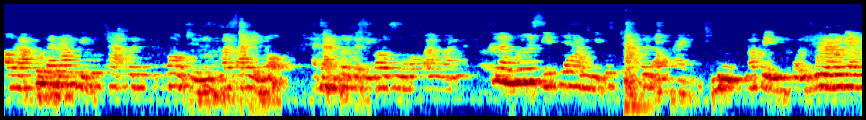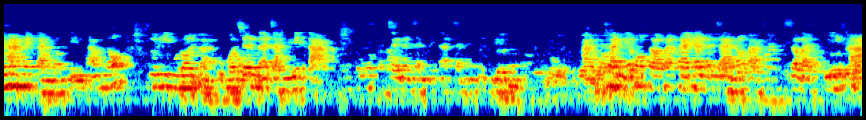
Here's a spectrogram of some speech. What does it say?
เอารับคุณธรรมที่พุทธะเพิ่นเว้าถึงมาใส่เนาะอาจารย์เพิ่นก็สิเว้าสู่เขาฟังว่าเครื่องมือสิบอย่างที่พุทธะเพิ่นเอาให้มาเป็นผลทางแนวทางในการบำเพ็ญธรรมเนาะสุรีบุรอยค่ะขอเชิญอาจารย์เมตตาเชิญอาจารย์เมตตาอาจารย์ให้เพิ่นเดิน อ่าทุกท่านเดี๋ยวพวกเราทักทายท่านอาจารย์เนาะค่ะ สวัสดีค่ะ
